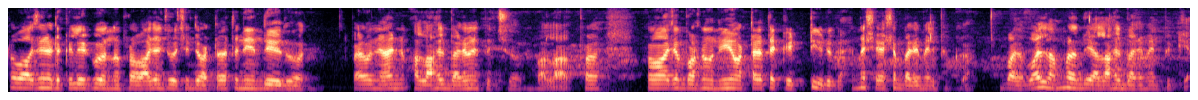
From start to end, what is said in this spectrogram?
പ്രവാചകൻ അടുക്കലേക്ക് വന്നു. പ്രവാചകൻ ചോദിച്ചതിന്റെ ഒട്ടകത്തെ നീ എന്ത് ചെയ്തു? അപ്പോൾ ഞാൻ അള്ളാഹിൽ ബലമേൽപ്പിച്ചു അള്ളാഹ് പ്ര- പ്രവാചകൻ പറഞ്ഞു നീ ഒട്ടകത്തെ കെട്ടിയിടുക. എന്ന ശേഷം ബലമേൽപ്പിക്കുക അപ്പോൾ അതുപോലെ നമ്മൾ എന്ത് ചെയ്യുക അള്ളാഹിൽ ബലമേൽപ്പിക്കുക.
